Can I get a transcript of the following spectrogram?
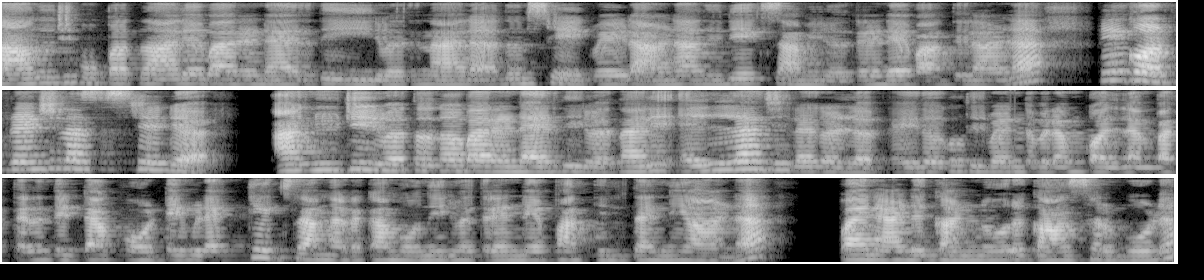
നാനൂറ്റി മുപ്പത്തിനാല് ബാർ രണ്ടായിരത്തി ഇരുപത്തിനാല് അതും സ്റ്റേറ്റ് വൈഡ് ആണ്. അതിന്റെ എക്സാം ഇരുപത്തിരണ്ട് പത്തിലാണ് ഇനി കോൺഫിഡൻഷ്യൽ അസിസ്റ്റന്റ് അഞ്ഞൂറ്റി ഇരുപത്തി ഒന്ന് ബാർ രണ്ടായിരത്തി ഇരുപത്തിനാല് എല്ലാ ജില്ലകളിലും ഏതൊക്കെ തിരുവനന്തപുരം കൊല്ലം പത്തനംതിട്ട കോട്ടയം ഇവിടെയൊക്കെ എക്സാം നടക്കാൻ പോകുന്നത് ഇരുപത്തിരണ്ട് പത്തിൽ തന്നെയാണ്. വയനാട് കണ്ണൂർ കാസർഗോഡ്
